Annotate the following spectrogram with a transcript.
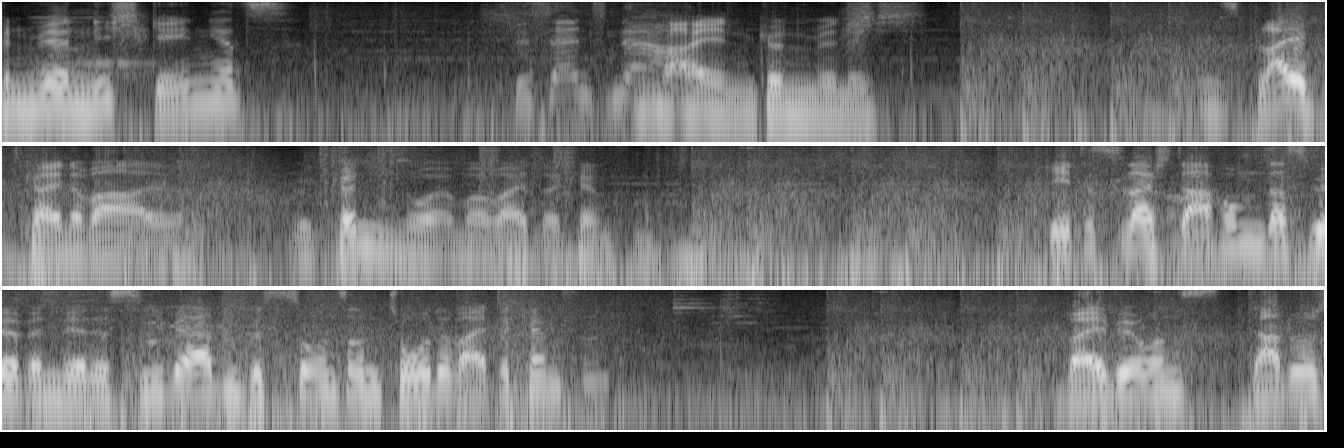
Können wir nicht gehen jetzt? Nein, können wir nicht. Es bleibt keine Wahl. Wir können nur immer weiter kämpfen. Geht es vielleicht darum, dass wir, wenn wir das Sie werden, bis zu unserem Tode weiterkämpfen? Weil wir uns dadurch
